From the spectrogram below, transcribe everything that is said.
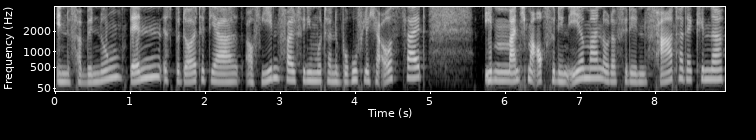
in Verbindung, denn es bedeutet ja auf jeden Fall für die Mutter eine berufliche Auszeit, eben manchmal auch für den Ehemann oder für den Vater der Kinder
